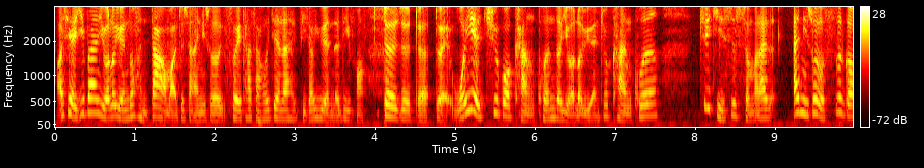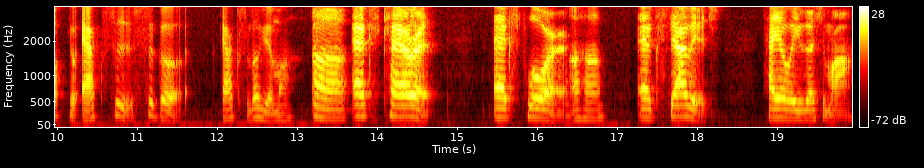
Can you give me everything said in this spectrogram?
而且一般游乐园都很大嘛，就像安妮说的，所以它才会建在比较远的地方。对对对对，我也去过坎昆的游乐园，就坎昆具体是什么来着？安妮说有四个，有 X 四个 X 乐园吗？呃，X Carrot，Explore，嗯哼，X Savage。还有一个什么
